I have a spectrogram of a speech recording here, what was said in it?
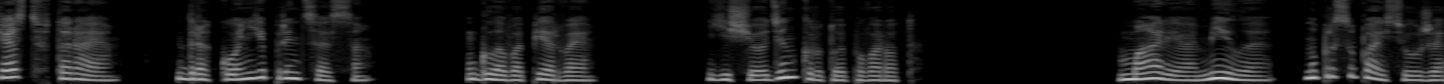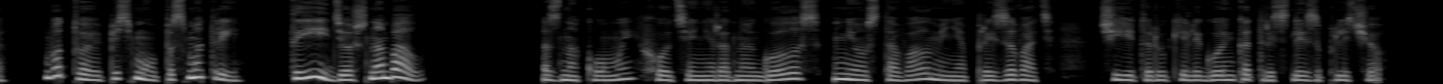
Часть вторая. Драконья принцесса. Глава первая. Еще один крутой поворот. «Мария, милая, ну просыпайся уже. Вот твое письмо, посмотри. Ты идешь на бал». Знакомый, хоть и не родной голос, не уставал меня призывать. Чьи-то руки легонько трясли за плечо.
